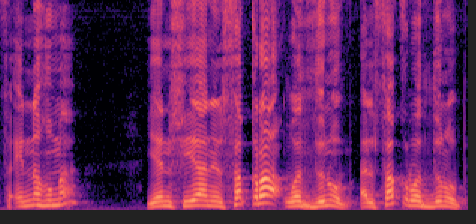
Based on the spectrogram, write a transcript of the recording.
فإنهما ينفيان الفقر والذنوب. الفقر والذنوب.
